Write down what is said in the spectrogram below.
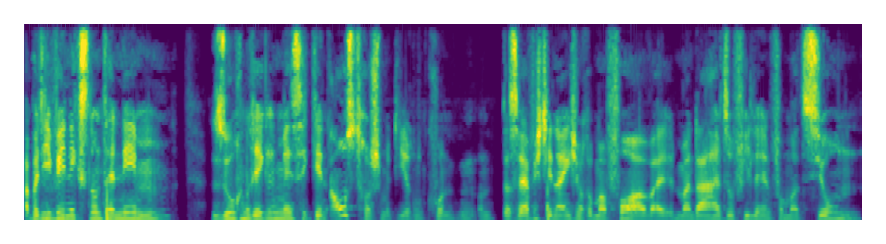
Aber die wenigsten Unternehmen suchen regelmäßig den Austausch mit ihren Kunden. Und das werfe ich denen eigentlich auch immer vor, weil man da halt so viele Informationen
